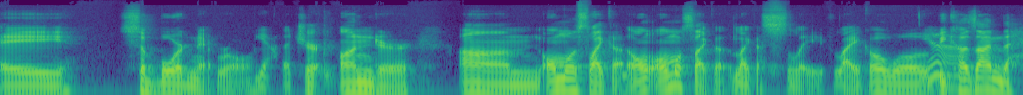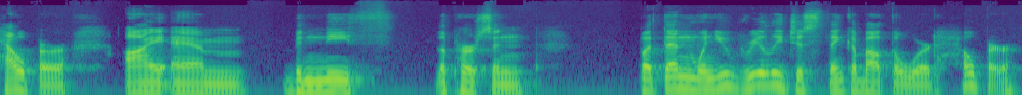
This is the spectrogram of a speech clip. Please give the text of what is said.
a subordinate role. Yeah. that you're under, um, almost like a almost like a like a slave. Like, oh well, Yeah. because I'm the helper, I am beneath the person. But then when you really just think about the word helper,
